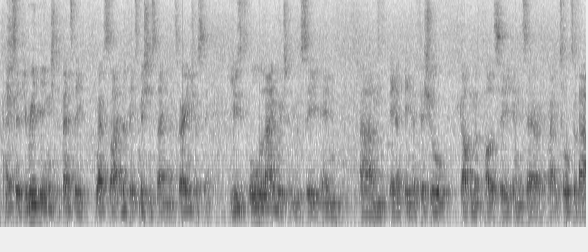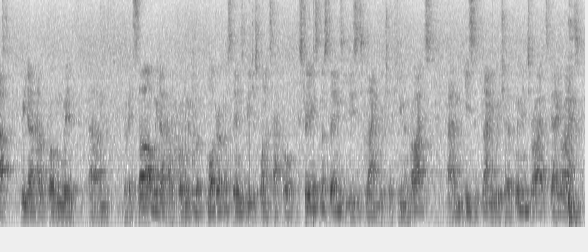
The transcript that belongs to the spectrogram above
Okay, so if you read the English Defence League website and look at its mission statement, it's very interesting. It uses all the language that you would see in, um, in, a, in official government policy in this area. Right? It talks about we don't have a problem with um, with Islam, we don't have a problem with moderate Muslims, we just want to tackle extremist Muslims. It uses the language of human rights, um, uses the language of women's rights, gay rights.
